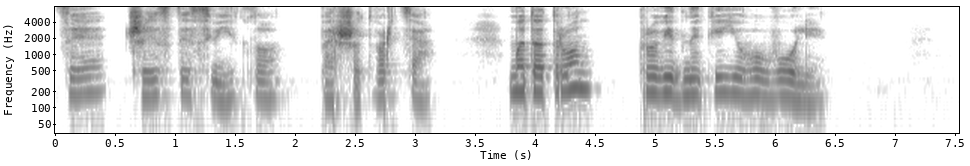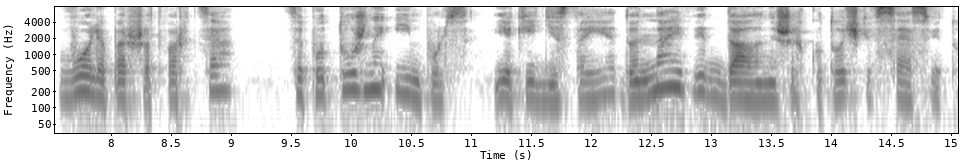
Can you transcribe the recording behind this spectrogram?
Це чисте світло першотворця. Метатрон провідники його волі. Воля першотворця це потужний імпульс, який дістає до найвіддаленіших куточків Всесвіту.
